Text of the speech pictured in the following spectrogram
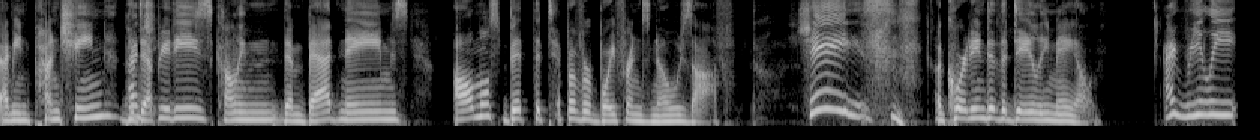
I mean, punching the deputies, calling them bad names, almost bit the tip of her boyfriend's nose off, Jeez. according to the Daily Mail. I really,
